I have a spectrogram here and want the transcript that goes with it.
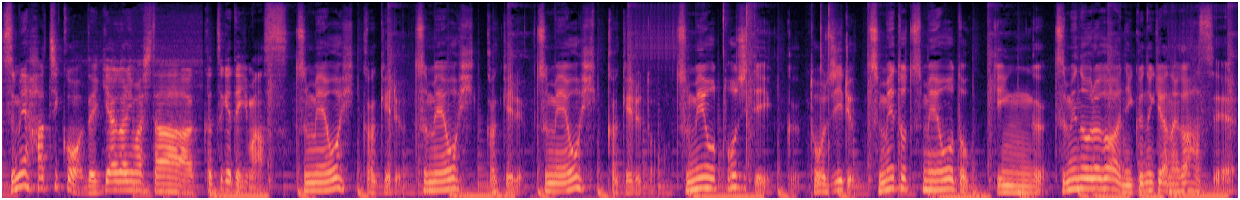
爪8個出来上がりました。くっつけていきます。爪を引っ掛ける。爪を引っ掛ける。爪を引っ掛けると。爪を閉じていく。閉じる。爪と爪をドッキング。爪の裏側肉抜き穴が発生。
